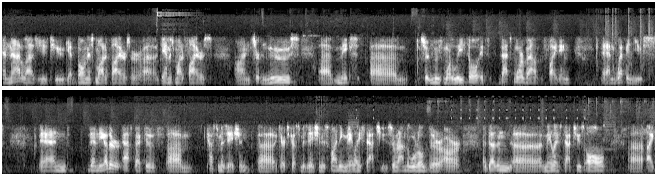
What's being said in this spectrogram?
And that allows you to get bonus modifiers or uh, damage modifiers on certain moves, uh, makes um, certain moves more lethal. It's that's more about fighting and weapon use. And then the other aspect of um, customization, uh, character customization, is finding melee statues. Around the world, there are a dozen uh, melee statues, all uh, I-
